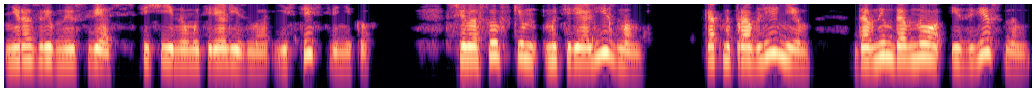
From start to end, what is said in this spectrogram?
неразрывную связь стихийного материализма естественников с философским материализмом как направлением, давным-давно известным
